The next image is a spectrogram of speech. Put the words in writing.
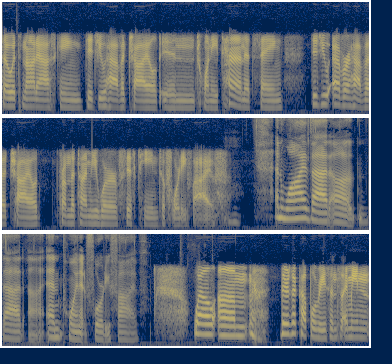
So it's not asking, did you have a child in 2010? It's saying, did you ever have a child from the time you were 15 to 45? Mm-hmm. And why that uh, that uh, endpoint at 45? Well, um, there's a couple reasons. I mean,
